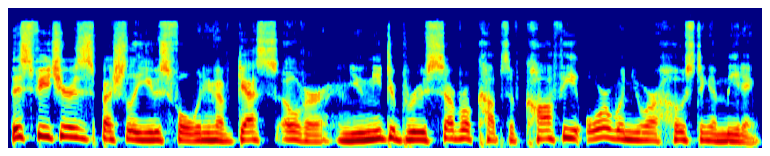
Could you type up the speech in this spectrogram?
This feature is especially useful when you have guests over and you need to brew several cups of coffee or when you are hosting a meeting.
